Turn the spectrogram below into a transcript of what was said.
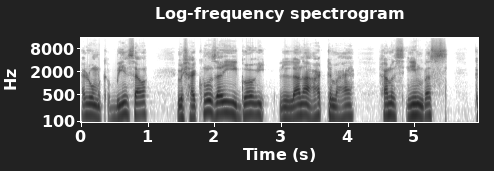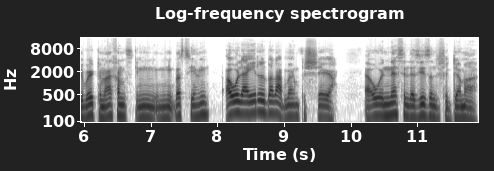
حلو مكبين سوا مش هيكون زي جاري اللي أنا قعدت معاه خمس سنين بس كبرت معاه خمس سنين بس يعني. أو العيال اللي بلعب معاهم في الشارع أو الناس اللذيذة اللي في الجامعة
